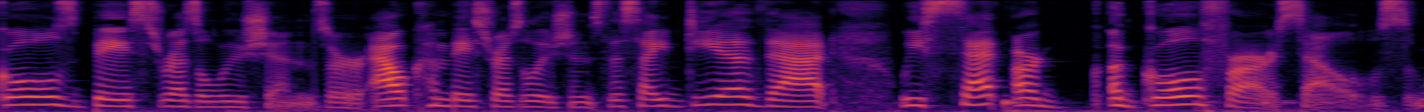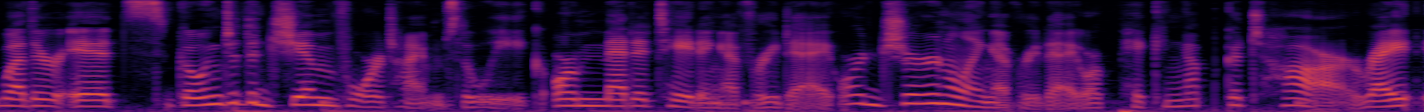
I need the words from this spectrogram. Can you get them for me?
goals based resolutions or outcome based resolutions this idea that we set our a goal for ourselves whether it's going to the gym four times a week or meditating every day or journaling every day or picking up guitar right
